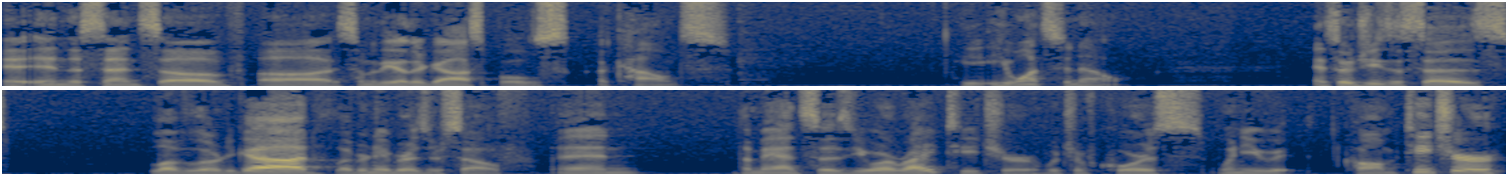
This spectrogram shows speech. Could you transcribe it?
in the sense of uh, some of the other Gospels accounts. He, he wants to know. And so Jesus says, Love the Lord your God, love your neighbor as yourself. And the man says, You are right, teacher, which, of course, when you call him teacher,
